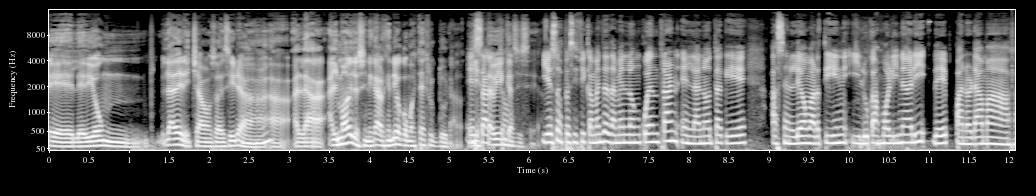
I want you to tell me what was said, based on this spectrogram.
eh, le dio un, la derecha, vamos a decir, a, al modelo sindical argentino como está estructurado. Y está bien que así sea. Y eso específicamente también lo encuentran en la nota que hacen Leo Martín y Lucas Molinari de Panorama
